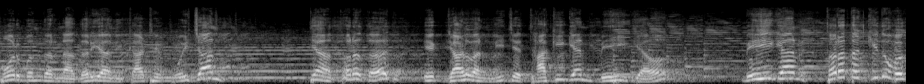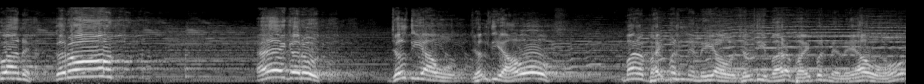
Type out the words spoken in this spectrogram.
પોરબંદરના દરિયાની કાંઠે પહોંચ્યા ત્યાં તરત જ એક જાળવા નીચે થાકી ગયા ને બેહી ગયા બેહી ગયા ને તરત જ કીધું, ભગવાને, ગરુડ! હે ગરુડ! જલ્દી આવો જલ્દી આવો. મારા ભાઈબંધને લઈ આવો, જલ્દી મારા ભાઈબંધને લઈ આવો.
